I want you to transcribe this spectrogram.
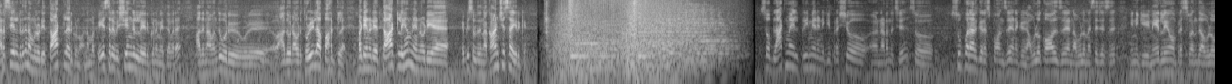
அரசியல்ன்றது நம்மளுடைய தாட்டில் இருக்கணும். நம்ம பேசுகிற விஷயங்களில் இருக்கணுமே தவிர அது நான் வந்து ஒரு ஒரு அது ஒரு ஒரு தொழிலாக பார்க்கல. பட் என்னுடைய தாட்லேயும் என்னுடைய எப்படி சொல்கிறது நான் கான்ஷியஸாக இருக்கேன். ஸோ பிளாக்மெயில் ப்ரீமியர் இன்றைக்கி ப்ரெஷ் ஷோ நடந்துச்சு. ஸோ சூப்பராக இருக்குது ரெஸ்பான்ஸு எனக்கு அவ்வளோ கால்ஸு அண்ட் அவ்வளோ மெசேஜஸ்ஸு இன்றைக்கி நேர்லேயும் ப்ரெஸ் வந்து அவ்வளோ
